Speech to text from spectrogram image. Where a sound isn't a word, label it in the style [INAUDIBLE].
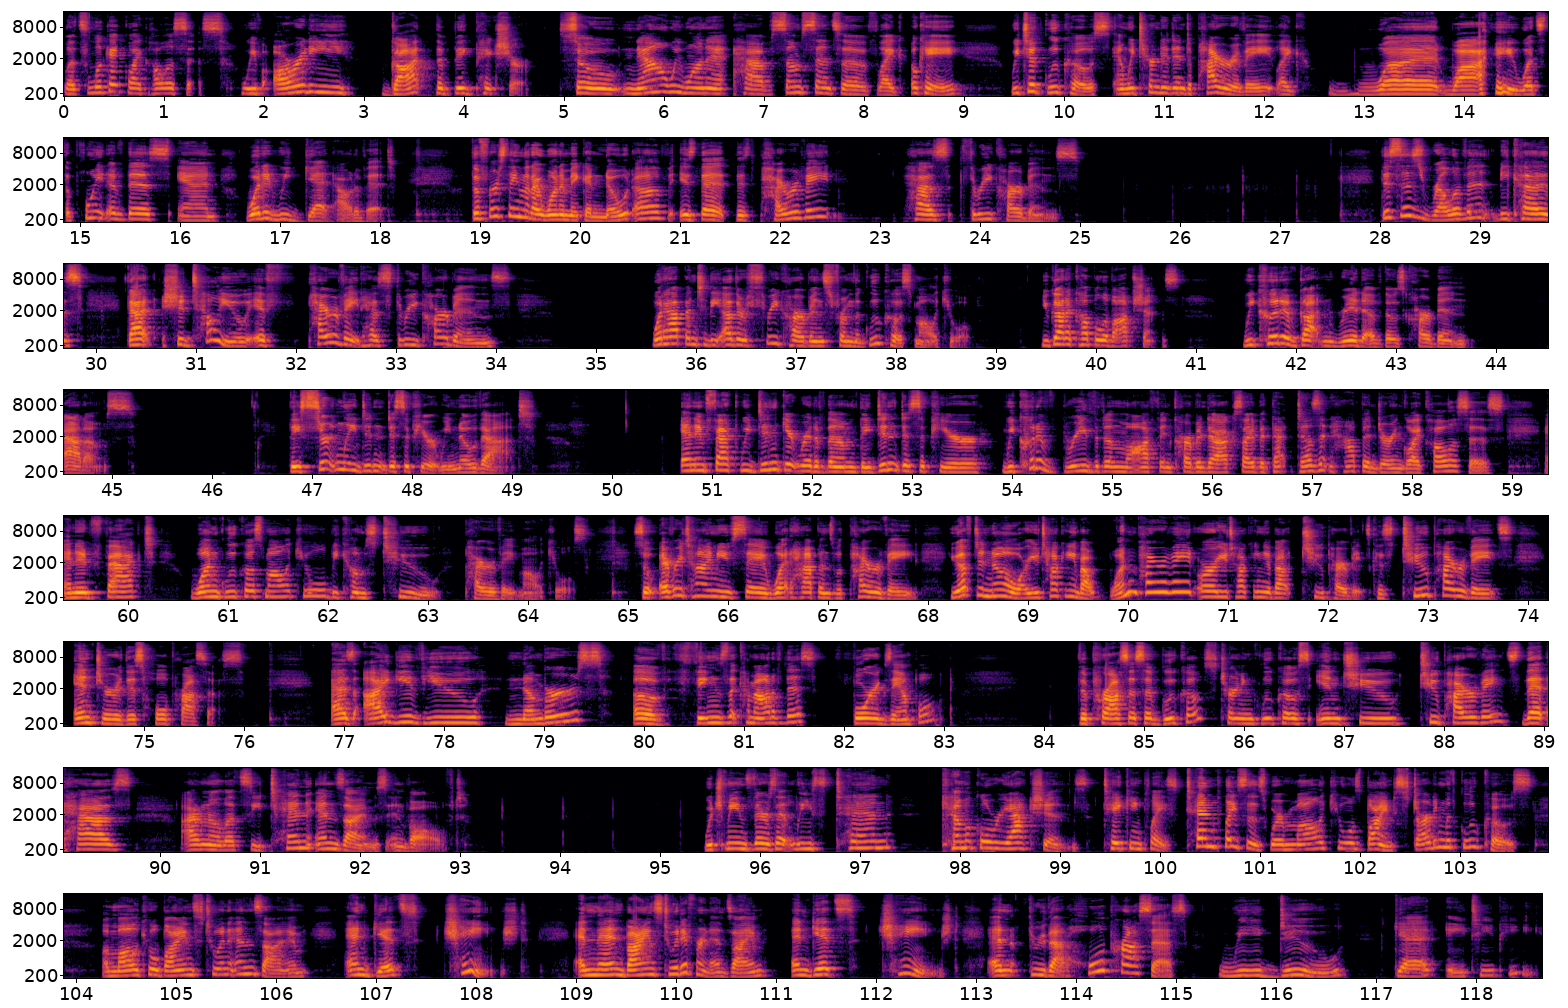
Let's look at glycolysis. We've already got the big picture. So now we want to have some sense of like, okay, we took glucose and we turned it into pyruvate. Like, what, [LAUGHS] why, what's the point of this, and what did we get out of it? The first thing that I want to make a note of is that this pyruvate has three carbons. This is relevant because that should tell you if pyruvate has three carbons, what happened to the other three carbons from the glucose molecule? You got a couple of options. We could have gotten rid of those carbon atoms. They certainly didn't disappear. We know that. And in fact, we didn't get rid of them. They didn't disappear. We could have breathed them off in carbon dioxide, but that doesn't happen during glycolysis. And in fact, one glucose molecule becomes two pyruvate molecules. So every time you say what happens with pyruvate, you have to know, are you talking about one pyruvate or are you talking about two pyruvates? Because two pyruvates enter this whole process. As I give you numbers of things that come out of this, for example, the process of glucose, turning glucose into two pyruvates that has, I don't know, let's see, 10 enzymes involved which means there's at least 10 chemical reactions taking place, 10 places where molecules bind, starting with glucose. A molecule binds to an enzyme and gets changed, and then binds to a different enzyme and gets changed. And through that whole process, we do get ATP.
